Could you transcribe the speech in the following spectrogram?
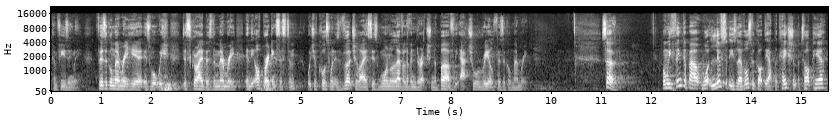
confusingly. Physical memory here is what we describe as the memory in the operating system, which of course when it's virtualized is one level of indirection above the actual real physical memory. So, when we think about what lives at these levels, we've got the application at the top here,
